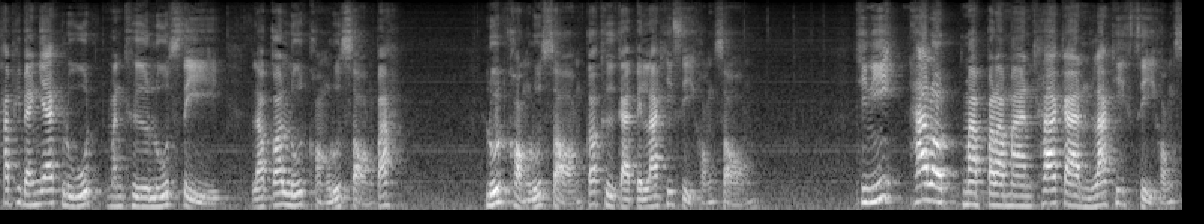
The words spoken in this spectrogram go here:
ถ้าพี่แบงค์แยกรูทมันคือรูท4แล้วก็รูทของรูท2ปะรูทของรูท2ก็คือกลายเป็นรากที่ 4 ของ 2 ทีนี้ถ้าเรามาประมาณค่าการรากที่ 4 ของ 2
